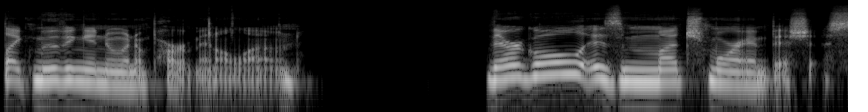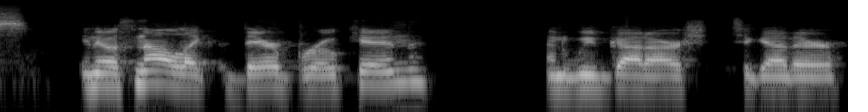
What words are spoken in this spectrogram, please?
like moving into an apartment alone. Their goal is much more ambitious. You know, it's not like they're broken and we've got our shit together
